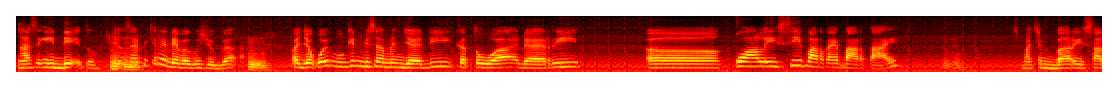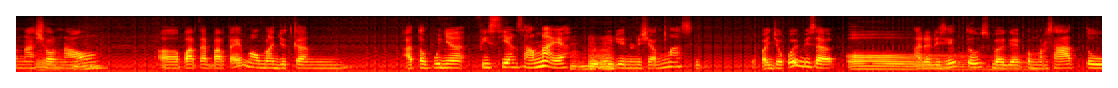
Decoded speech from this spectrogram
ngasih ide itu, yang mm -hmm. saya pikir ide bagus juga. Mm -hmm. Pak Jokowi mungkin bisa menjadi ketua dari uh, koalisi partai-partai, mm -hmm. semacam barisan nasional. Mm -hmm. Partai-partai mau melanjutkan atau punya visi yang sama ya mm -hmm. menuju Indonesia emas gitu. Pak Jokowi bisa oh. ada di situ sebagai pemersatu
